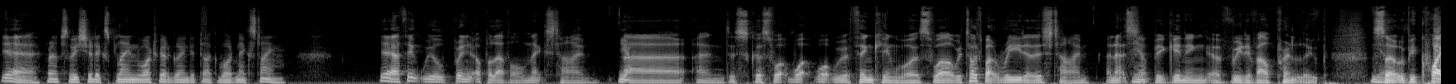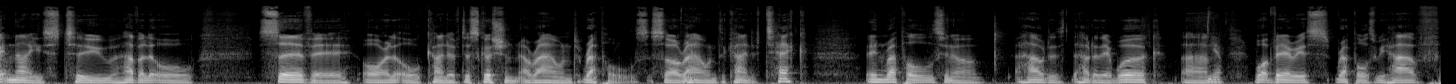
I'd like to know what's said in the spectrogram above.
yeah, Perhaps we should explain what we are going to talk about next time. yeah. I think we'll bring it up a level next time. Yeah. Uh, and discuss what, what, what we were thinking was well, we talked about Reader this time, and that's the beginning of Read Eval Print Loop. So it would be quite nice to have a little survey or a little kind of discussion around REPLs. So around the kind of tech in REPLs, you know, how does how do they work? Um. What various REPLs we have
